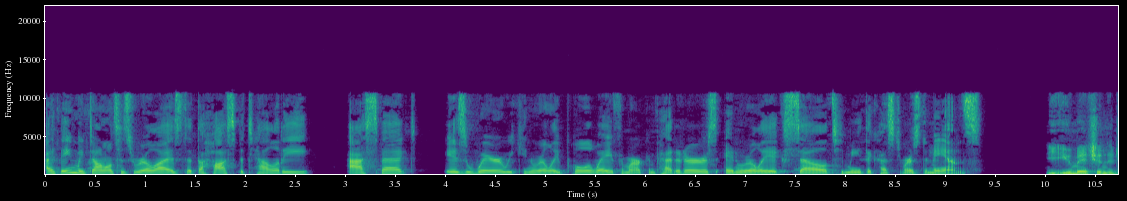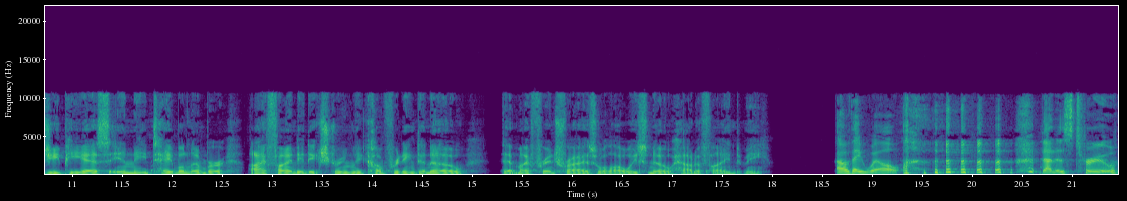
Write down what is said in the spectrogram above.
I think McDonald's has realized that the hospitality aspect is where we can really pull away from our competitors and really excel to meet the customer's demands. You mentioned the GPS in the table number. I find it extremely comforting to know that my french fries will always know how to find me. Oh, they will. that is true.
